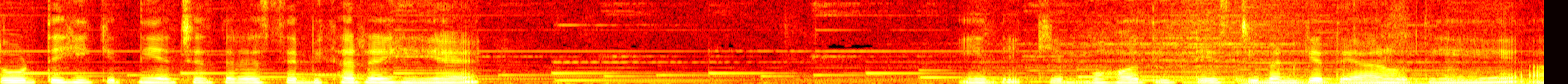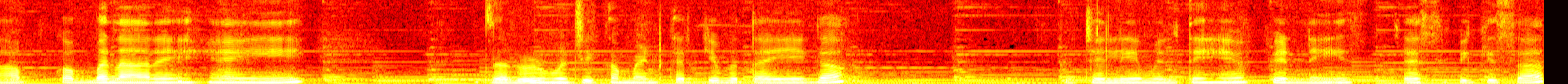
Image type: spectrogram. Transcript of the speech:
तोड़ते ही कितनी अच्छे तरह से बिखर रही है। ये देखिए, बहुत ही टेस्टी बन के तैयार होती हैं आप कब बना रहे हैं ये, ज़रूर मुझे कमेंट करके बताइएगा। तो चलिए मिलते हैं फिर नई रेसिपी के साथ।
